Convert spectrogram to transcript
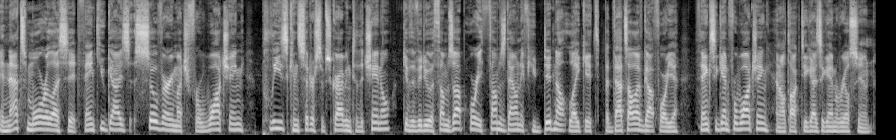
And that's more or less it. Thank you guys so very much for watching. Please consider subscribing to the channel, give the video a thumbs up or a thumbs down if you did not like it. But that's all I've got for you. Thanks again for watching, and I'll talk to you guys again real soon.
